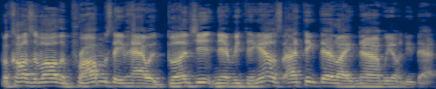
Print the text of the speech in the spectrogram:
because of all the problems they've had with budget and everything else, I think they're like, nah, we don't need that.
